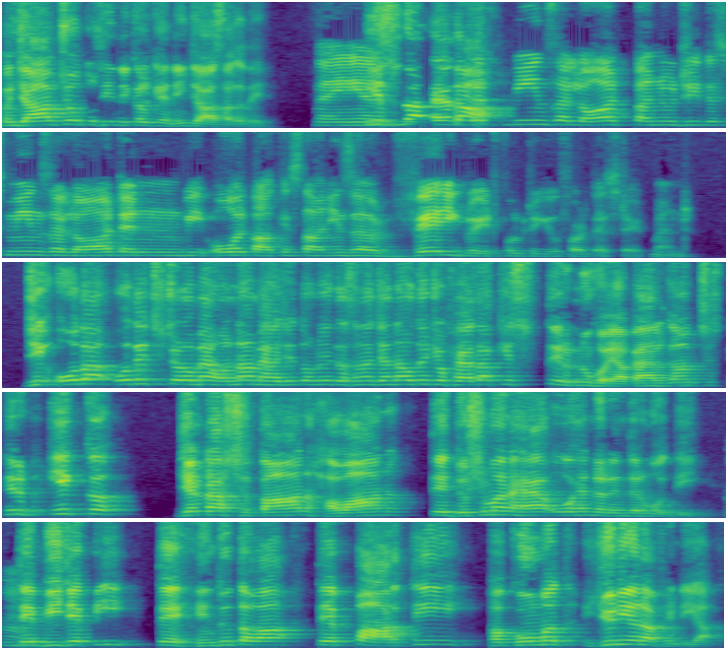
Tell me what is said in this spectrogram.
ਪੰਜਾਬ ਚੋਂ ਤੁਸੀਂ ਨਿਕਲ ਕੇ ਨਹੀਂ ਜਾ ਸਕਦੇ। ਨਹੀਂ ਇਸ ਦਾ ਫਾਇਦਾ this means a lot Panu ji this means a lot and we all Pakistanis are very grateful to you for this statement. ਜੀ ਉਹਦਾ ਉਹਦੇ ਚ ਚਲੋ ਮੈਂ ਉਹਨਾਂ ਮੈਂ ਹਜੇ ਤੁਹਾਨੂੰ ਇਹ ਦੱਸਣਾ ਚਾਹੁੰਦਾ ਉਹਦੇ ਚੋਂ ਫਾਇਦਾ ਕਿਸ ਧਿਰ ਨੂੰ ਹੋਇਆ? ਪਹਿਲਗਾਮ ਚ ਸਿਰਫ ਇੱਕ ਜਿਹੜਾ ਸ਼ੈਤਾਨ ਹਵਾਨ ਤੇ ਦੁਸ਼ਮਣ ਹੈ ਉਹ ਹੈ ਨਰਿੰਦਰ ਮੋਦੀ। ਤੇ ਬੀਜੇਪੀ ਤੇ ਹਿੰਦੂਤਵਾ ਤੇ ਭਾਰਤੀ ਹਕੂਮਤ ਯੂਨੀਅਨ ਆਫ ਇੰਡੀਆ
